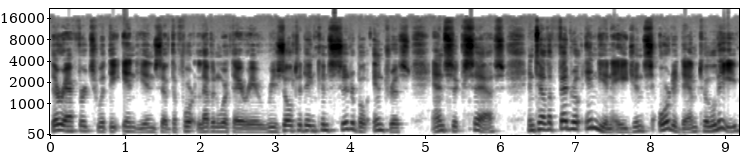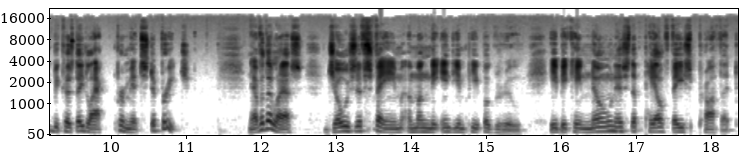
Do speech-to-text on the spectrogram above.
Their efforts with the Indians of the Fort Leavenworth area resulted in considerable interest and success until the federal Indian agents ordered them to leave because they lacked permits to preach. Nevertheless, Joseph's fame among the Indian people grew. He became known as the pale faced prophet.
